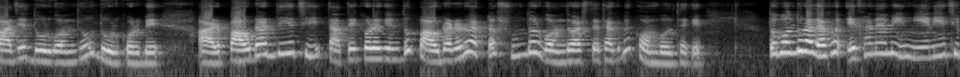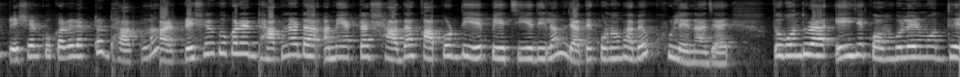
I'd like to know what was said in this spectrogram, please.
বাজে দুর্গন্ধও দূর করবে। আর পাউডার দিয়েছি, তাতে করে কিন্তু পাউডারেরও একটা সুন্দর গন্ধ আসতে থাকবে কম্বল থেকে। তো বন্ধুরা দেখো, এখানে আমি নিয়ে নিয়েছি প্রেশার কুকারের একটা ঢাকনা। আর প্রেশার কুকারের ঢাকনাটা আমি একটা সাদা কাপড় দিয়ে পেঁচিয়ে দিলাম যাতে কোনোভাবেও খুলে না যায়। তো বন্ধুরা, এই যে কম্বলের মধ্যে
